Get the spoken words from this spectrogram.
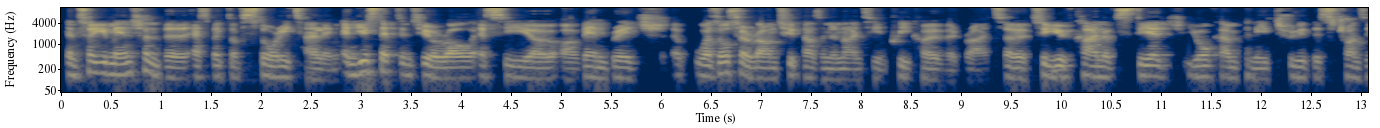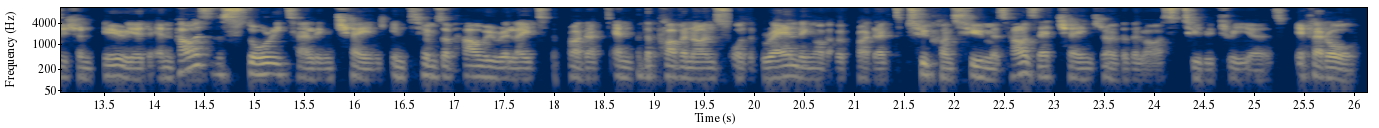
And so you mentioned the aspect of storytelling, and you stepped into your role as CEO of Bridge. Uh, was also around 2019, pre-COVID, right? So, so you've kind of steered your company through this transition period. And how has the storytelling changed in terms of how we relate the product and the provenance or the branding of a product to consumers? How has that changed over the last two to three years, if at all?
